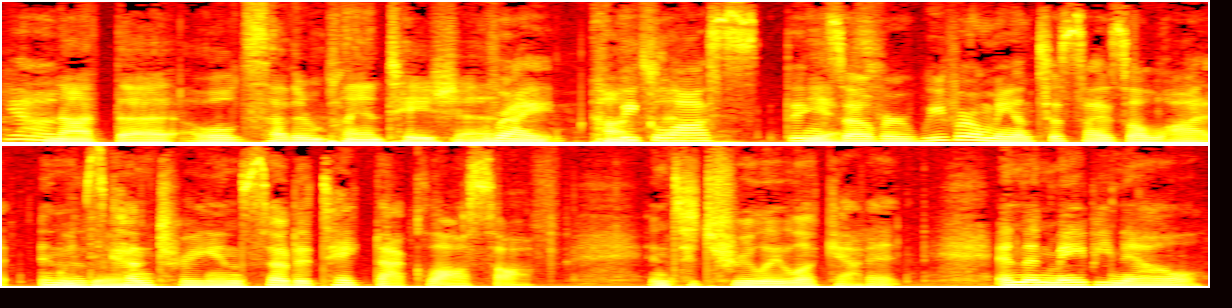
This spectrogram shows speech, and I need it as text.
yeah. not the old southern plantation. Right. Concept. We gloss things yes. over. We romanticize a lot in we this do. country and so to take that gloss off and to truly look at it. And then maybe now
